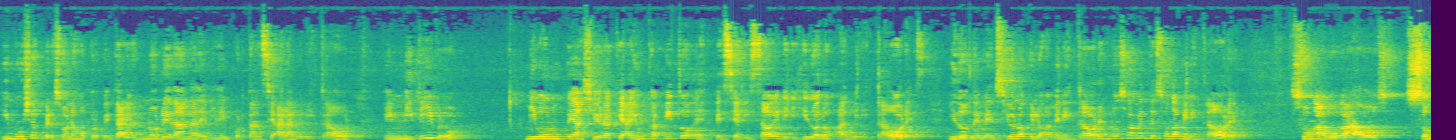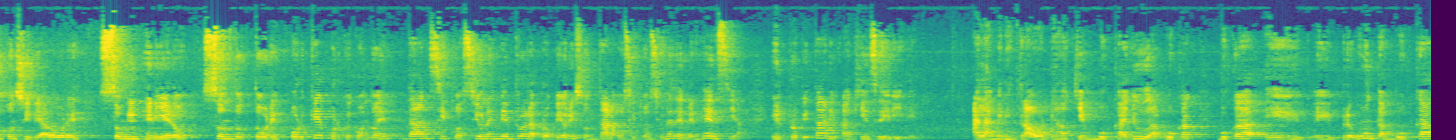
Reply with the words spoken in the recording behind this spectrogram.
y muchas personas o propietarios no le dan la debida importancia al administrador. En mi libro, mi un PH era que hay un capítulo especializado y dirigido a los administradores y donde menciono que los administradores no solamente son administradores, son abogados, son conciliadores, son ingenieros, son doctores. ¿Por qué? Porque cuando dan situaciones dentro de la propiedad horizontal o situaciones de emergencia, el propietario a quién se dirige? Al administrador, es a quien busca ayuda, busca, busca eh, eh, preguntas, busca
